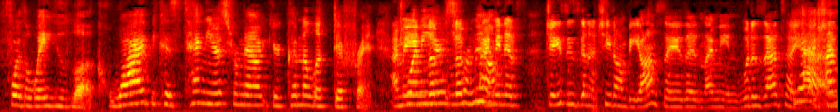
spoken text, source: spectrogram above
for the way you look. Why? Because ten years from now, you're gonna look different. I mean, twenty look, years look, from now, I mean, if Jay Z's gonna cheat on Beyonce, then I mean, what does that tell you? Yeah, like, she's I a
